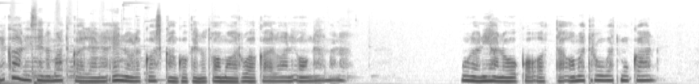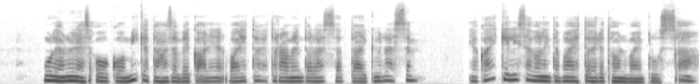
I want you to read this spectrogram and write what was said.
Vegaanisena matkailijana en ole koskaan kokenut omaa ruokailuani ongelmana. Mulla on ihan ok ottaa omat ruuat mukaan, Mulle on yleensä ok mikä tahansa vegaaninen vaihtoehto ravintolassa tai kylässä. Ja kaikki lisävalintavaihtoehdot on vain plussaa.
